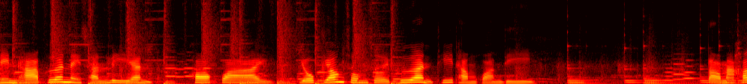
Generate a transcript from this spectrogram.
นินทาเพื่อนในชั้นเรียน คอควาย ยกย่องชมเชยเพื่อนที่ทำความดี ต่อมาข้อ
